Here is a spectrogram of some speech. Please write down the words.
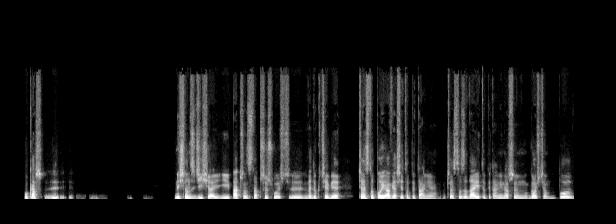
Łukasz, y, myśląc dzisiaj i patrząc na przyszłość, y, według Ciebie często pojawia się to pytanie, często zadaję to pytanie naszym gościom, bo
